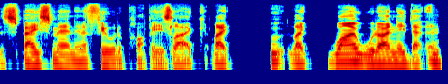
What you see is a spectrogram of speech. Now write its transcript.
a spaceman in a field of poppies? Like, like, like, why would I need that? And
